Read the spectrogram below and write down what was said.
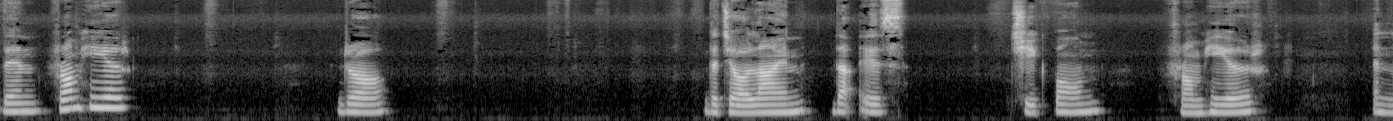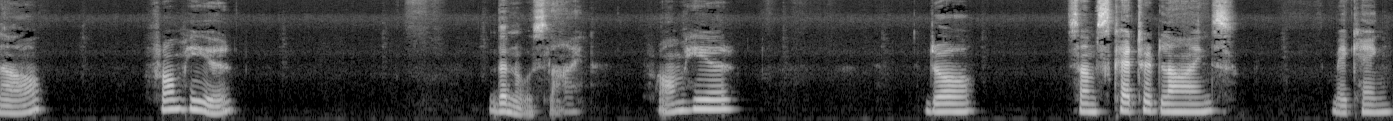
Then from here draw the jawline that is cheekbone from here. And now from here the nose line from here draw some scattered lines making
